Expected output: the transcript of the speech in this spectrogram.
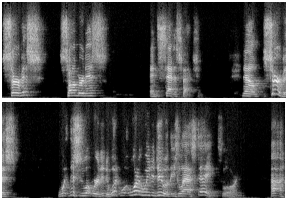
Service, somberness, and satisfaction. Now, service, this is what we're to do. What, what are we to do in these last days, Lord? I,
